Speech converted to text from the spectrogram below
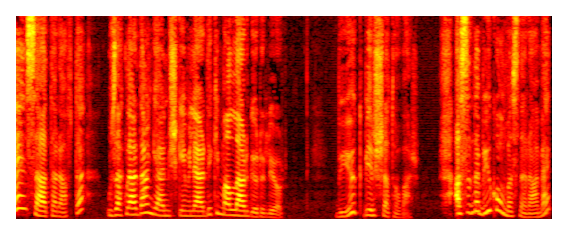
En sağ tarafta uzaklardan gelmiş gemilerdeki mallar görülüyor. Büyük bir şato var. Aslında büyük olmasına rağmen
